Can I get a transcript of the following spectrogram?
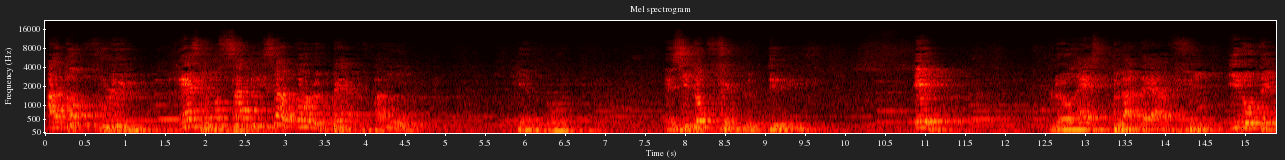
a donc voulu responsabiliser encore le père de famille, qui est. Ainsi donc fut le déluge. Et le reste de la terre fut inondé,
